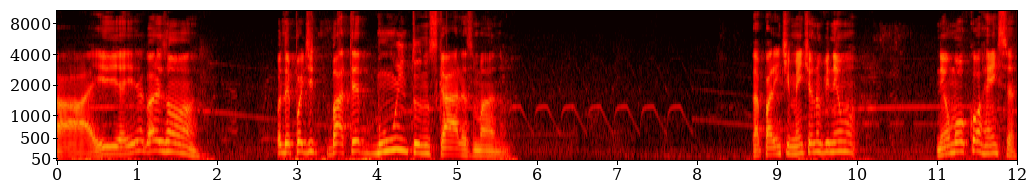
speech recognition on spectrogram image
Aí, aí agora eles vão... Depois de bater muito nos caras, mano. Aparentemente eu não vi nenhuma... Nenhuma ocorrência.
